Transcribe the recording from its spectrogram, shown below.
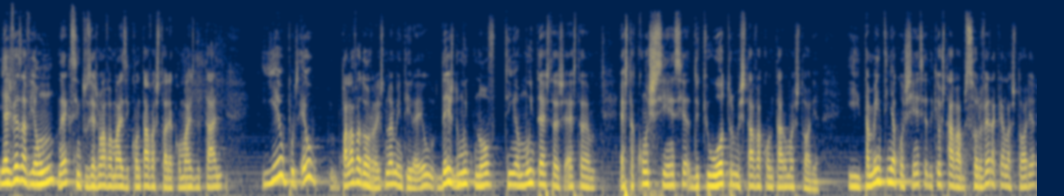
E às vezes havia um, né, que se entusiasmava mais e contava a história com mais detalhe, e eu, eu palavra de honra, isto não é mentira, eu desde muito novo tinha muito estas, esta, esta consciência de que o outro me estava a contar uma história. E também tinha consciência de que eu estava a absorver aquela história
